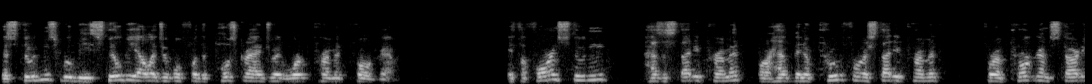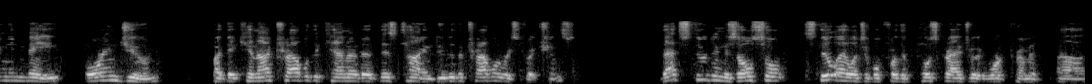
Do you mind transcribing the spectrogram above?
the students will be still be eligible for the postgraduate work permit program. If a foreign student has a study permit or have been approved for a study permit for a program starting in May or in June, but they cannot travel to Canada at this time due to the travel restrictions, that student is also still eligible for the postgraduate work permit uh,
